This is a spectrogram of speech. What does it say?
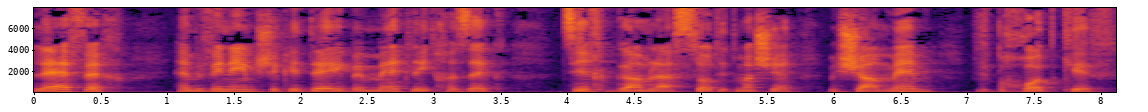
להפך, הם מבינים שכדי באמת להתחזק, צריך גם לעשות את מה שמשעמם ופחות כיף.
